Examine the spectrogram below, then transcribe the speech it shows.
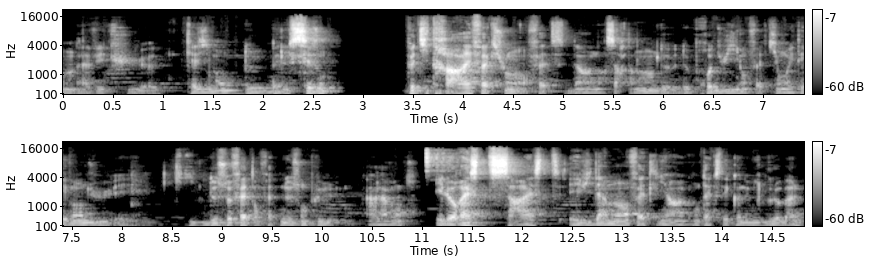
on a vécu euh, quasiment deux belles saisons. Petite raréfaction en fait d'un certain nombre de, de, produits en fait qui ont été vendus et qui de ce fait en fait ne sont plus à la vente. Et le reste, ça reste évidemment en fait lié à un contexte économique global.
